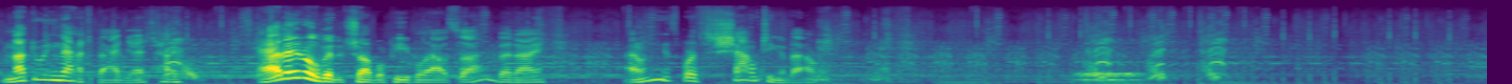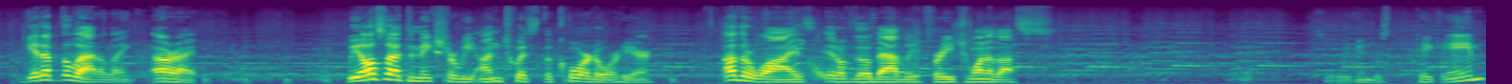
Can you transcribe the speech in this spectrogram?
I'm not doing that bad yet. I had a little bit of trouble, people outside, but I, I don't think it's worth shouting about. Get up the ladder, Link. Alright. We also have to make sure we untwist the corridor here. Otherwise, it'll go badly for each one of us. So we can just take aim.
